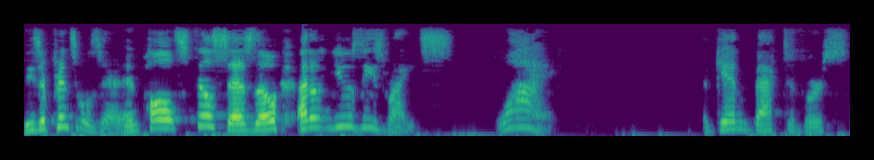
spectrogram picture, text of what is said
These are principles there, and Paul still says, though, I don't use these rights. Why? Again, back to verse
